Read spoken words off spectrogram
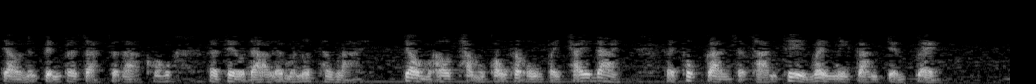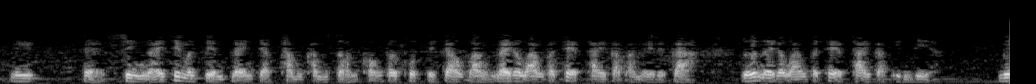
เจ้านั้นเป็นพระศาสดาของเทวดาและมนุษย์ทั้งหลาย เจ้ามาเอาธรรมของพระองค์ไปใช้ได้แต่ทุกการสถานที่ไม่มีการเปลี่ยนแปลง มี สิ่งไหนที่มันเปลี่ยนแปลงจากธรรมคาสอนของพระพุทธเจ้าบางในระหว่างประเทศไทยกับอเมริกา หรือในระหว่างประเทศไทยกับอินเดีย มี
